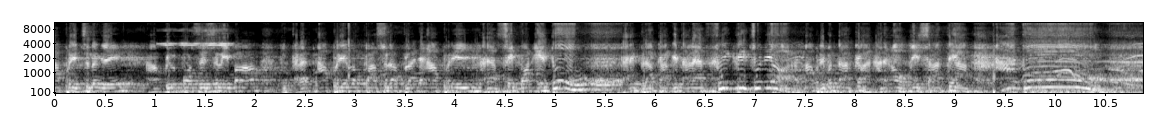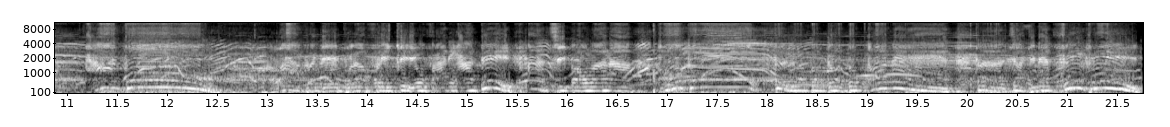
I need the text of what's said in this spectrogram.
Apri jenenge. Ambil posisi 5 kita lihat Apri lepas sudah banyak Apri ada Simon itu. Dari belakang kita lihat Fikri Junior. Apri bentangkan ada Oki Satya. Aku aku lagi bola Friki Yovani Adi Aji Maulana. Oke! Gelombang-gelombang aneh terjadi net Fikri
